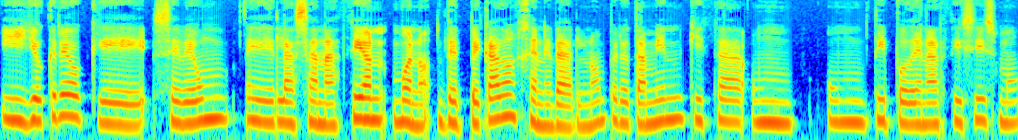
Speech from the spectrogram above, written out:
y yo creo que se ve un, eh, la sanación, bueno, del pecado en general, ¿no? Pero también quizá un, un tipo de narcisismo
